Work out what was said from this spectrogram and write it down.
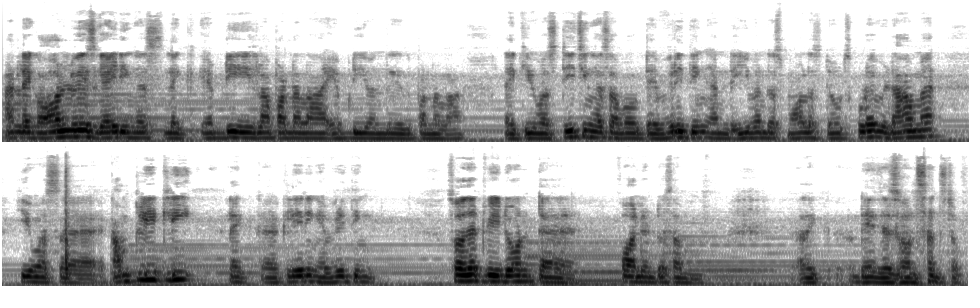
and like always guiding us like எப்படி எல்லாம் பண்ணலாம் எப்படி வந்து இது பண்ணலாம். Like he was teaching us about everything and even the smallest doubts கூட விடாமல் he was completely like clearing everything so that we don't fall into some like they this one stuff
